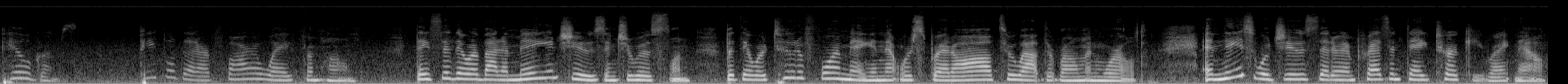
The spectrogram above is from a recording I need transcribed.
Pilgrims. People that are far away from home. They said there were about a million Jews in Jerusalem, but there were two to four million that were spread all throughout the Roman world. And these were Jews that are in present day Turkey right now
